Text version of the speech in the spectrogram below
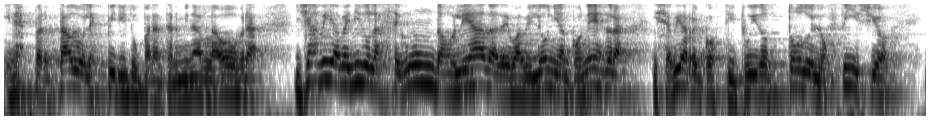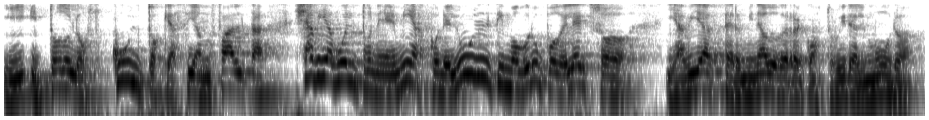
y despertado el espíritu para terminar la obra. Ya había venido la segunda oleada de Babilonia con Esdras y se había reconstituido todo el oficio y, y todos los cultos que hacían falta. Ya había vuelto Nehemías con el último grupo del Éxodo y había terminado de reconstruir el muro.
